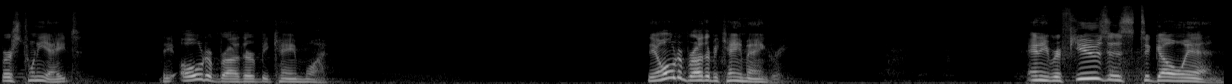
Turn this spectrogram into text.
verse 28, the older brother became what? The older brother became angry. And he refuses to go in.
